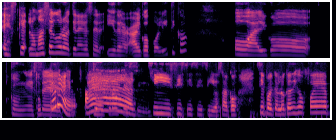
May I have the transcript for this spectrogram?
es que lo más seguro tiene que ser either algo político o algo con ¿Tú ese. crees? creo Ah, que sí. sí, sí, sí, sí, sí. O sea, con- sí, porque lo que dijo fue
